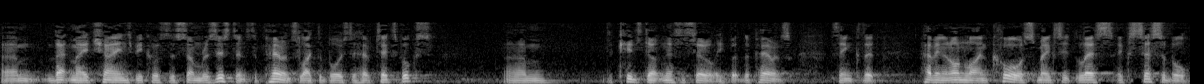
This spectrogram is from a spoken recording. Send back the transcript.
Um, that may change because there's some resistance. The parents like the boys to have textbooks. Um, the kids don't necessarily, but the parents think that having an online course makes it less accessible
